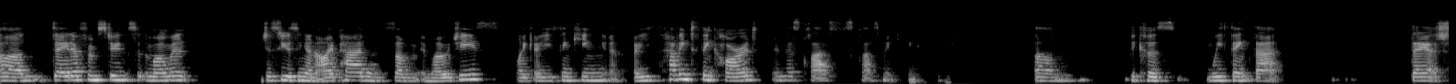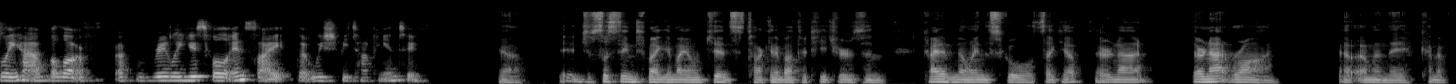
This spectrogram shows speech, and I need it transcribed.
um, data from students at the moment, just using an iPad and some emojis. Like, are you thinking? Are you having to think hard in this class? This class make you think? Um, because we think that they actually have a lot of, of really useful insight that we should be tapping into. Yeah. Just listening to my my own kids talking about their teachers and kind of knowing the school, it's like, yep, they're not they're not wrong. Uh, when they kind of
